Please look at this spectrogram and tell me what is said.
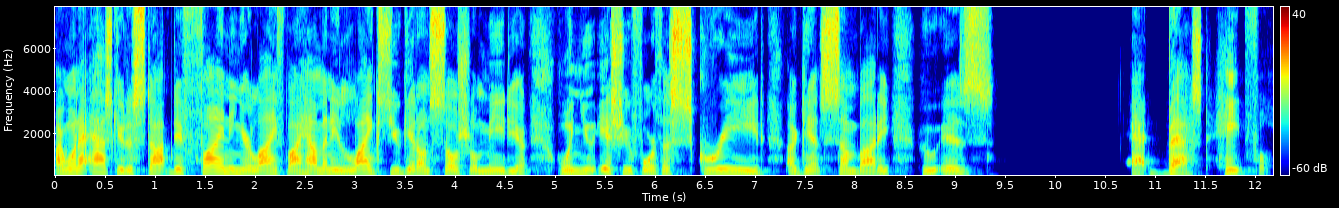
I want to ask you to stop defining your life by how many likes you get on social media when you issue forth a screed against somebody who is at best hateful.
